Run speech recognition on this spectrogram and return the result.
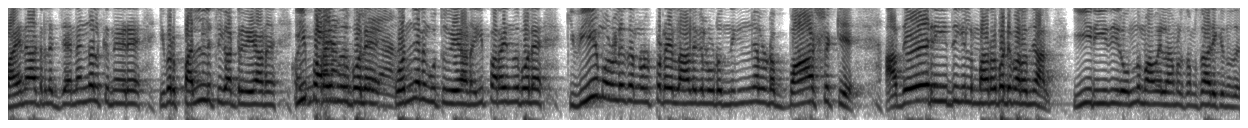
വയനാട്ടിലെ ജനങ്ങൾക്ക് നേരെ ഇവർ പല്ലിച്ച് കാട്ടുകയാണ്. ഈ പറയുന്നത് പോലെ കൊഞ്ഞനം കുത്തുകയാണ്. ഈ പറയുന്നത് പോലെ വി മുരളീധരൻ ഉൾപ്പെടെയുള്ള ആളുകളോട് നിങ്ങളുടെ ഭാഷയ്ക്ക് അതേ രീതിയിൽ മറുപടി പറഞ്ഞാൽ ഈ രീതിയിൽ ഒന്നും ആവില്ല നമ്മൾ സംസാരിക്കുന്നത്.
